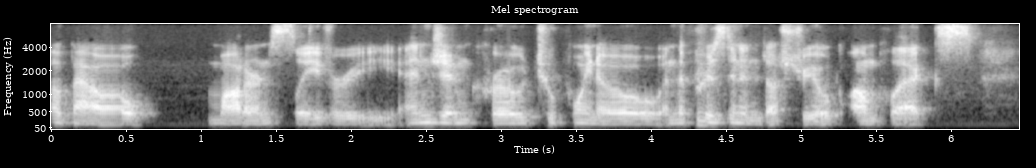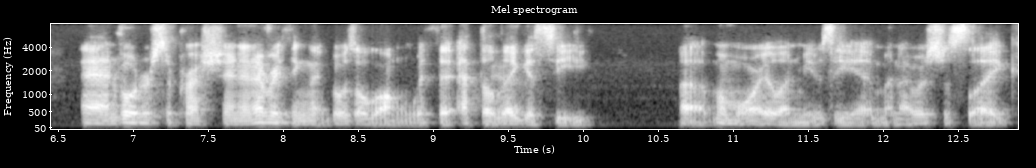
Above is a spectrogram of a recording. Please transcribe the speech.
about modern slavery and Jim Crow 2.0 and the hmm. prison industrial complex and voter suppression and everything that goes along with it at the yeah. Legacy uh, Memorial and Museum. And I was just like,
